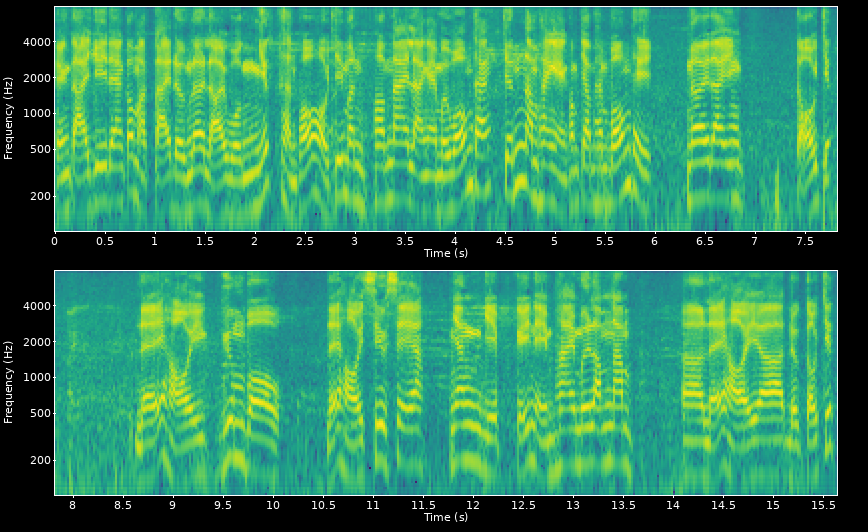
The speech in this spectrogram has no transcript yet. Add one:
Hiện tại Duy đang có mặt tại đường Lê Lợi, quận Nhất, thành phố Hồ Chí Minh. Hôm nay là ngày 14 tháng 9 năm 2024 thì nơi đây tổ chức lễ hội Gumball, lễ hội siêu xe nhân dịp kỷ niệm 25 năm à, lễ hội à, được tổ chức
